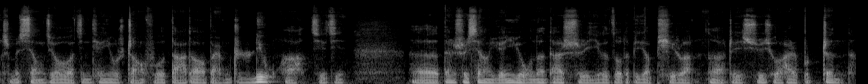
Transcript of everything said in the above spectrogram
什么橡胶啊，今天又是涨幅达到百分之六啊，接近。呃，但是像原油呢，它是一个走的比较疲软啊，这需求还是不振的。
